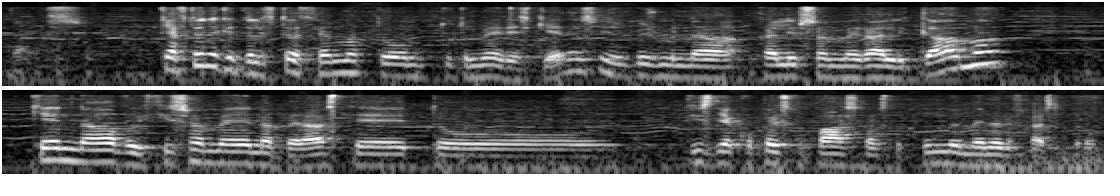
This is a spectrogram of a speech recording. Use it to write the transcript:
Εντάξει. Και αυτό είναι και το τελευταίο θέμα του, του τομέα διασκέδασης. Ελπίζουμε να καλύψαμε μεγάλη γκάμα και να βοηθήσαμε να περάσετε το, τις διακοπές του Πάσχα, ας το πούμε, με έναν ευχάριστο τρόπο.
